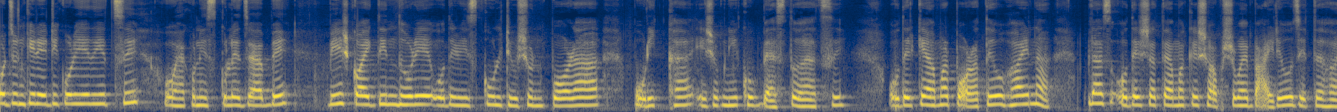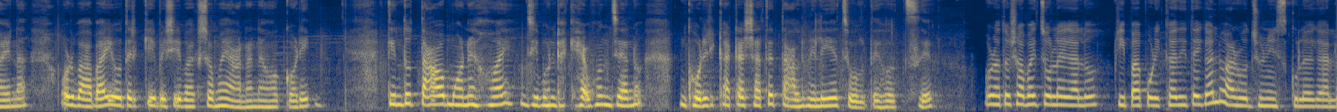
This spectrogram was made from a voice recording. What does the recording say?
অর্জুনকে রেডি করিয়ে দিচ্ছি ও এখন স্কুলে যাবে। বেশ কয়েকদিন ধরে ওদের স্কুল টিউশন পড়া, পরীক্ষা এসব নিয়ে খুব ব্যস্ত আছি। ওদেরকে আমার পড়াতেও হয় না প্লাস ওদের সাথে আমাকে সবসময় বাইরেও যেতে হয় না। ওর বাবাই ওদেরকে বেশিরভাগ সময় আনা নেওয়া করে। কিন্তু তাও মনে হয় জীবনটা কেমন যেন ঘড়ির কাঁটার সাথে তাল মিলিয়ে চলতে হচ্ছে ওরা তো সবাই চলে গেল, কৃপা পরীক্ষা দিতে গেল আর অর্জুন স্কুলে গেল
